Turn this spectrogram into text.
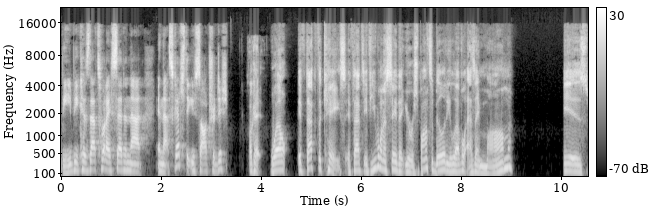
be because that's what I said in that, in that sketch that you saw tradition. Okay. Well, if that's the case, if that's if you want to say that your responsibility level as a mom is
